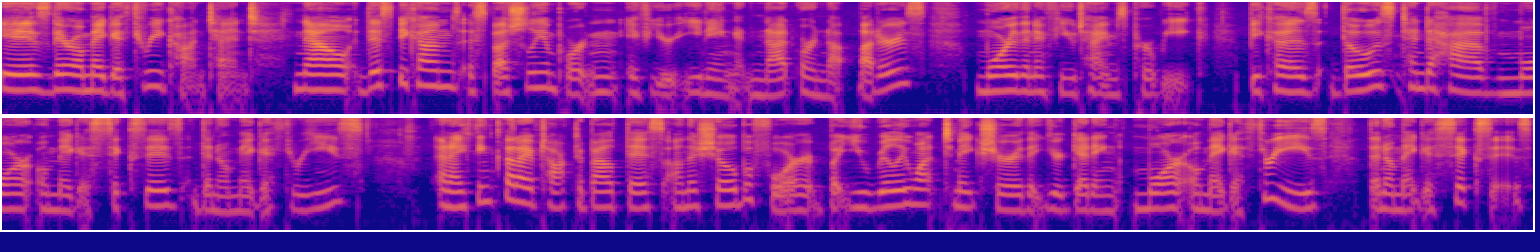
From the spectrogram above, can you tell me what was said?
is their omega 3 content. Now, this becomes especially important if you're eating nut or nut butters more than a few times per week, because those tend to have more omega 6s than omega 3s. And I think that I've talked about this on the show before, but you really want to make sure that you're getting more omega 3s than omega 6s.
